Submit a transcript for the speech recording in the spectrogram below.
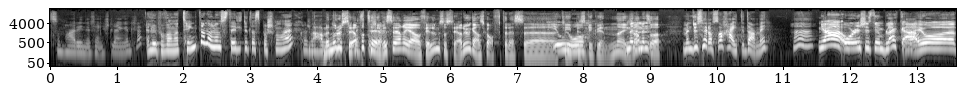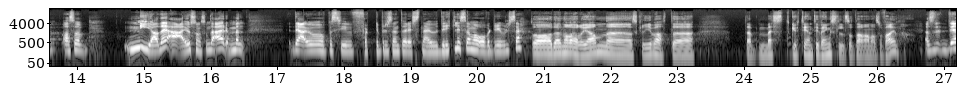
som her inne i fengselet, egentlig. Jeg lurer på hva han har tenkt da, når han har stilt dette spørsmålet her. Kanskje Nei, men når du ser på. TV-serier og film, så ser du jo ganske ofte disse Jo, jo. typiske kvinnene. ikke Men- sant? men- Så, Men du ser også heite damer. Ja, Orange is the New Black er jo Altså, mye av det er jo sånn som det er, men det er jo håper jeg, å si 40% og resten er jo dritt, liksom, og overdrivelse. så det er når Ørjan eh, skriver at eh, det er mest guttejente i fengsel, så tar han altså feil. Altså, det,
